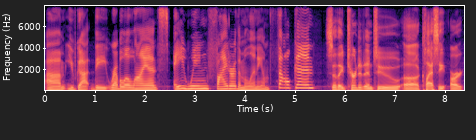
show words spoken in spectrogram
Um, you've got the Rebel Alliance A Wing fighter, the Millennium Falcon. So they turned it into uh, classy art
